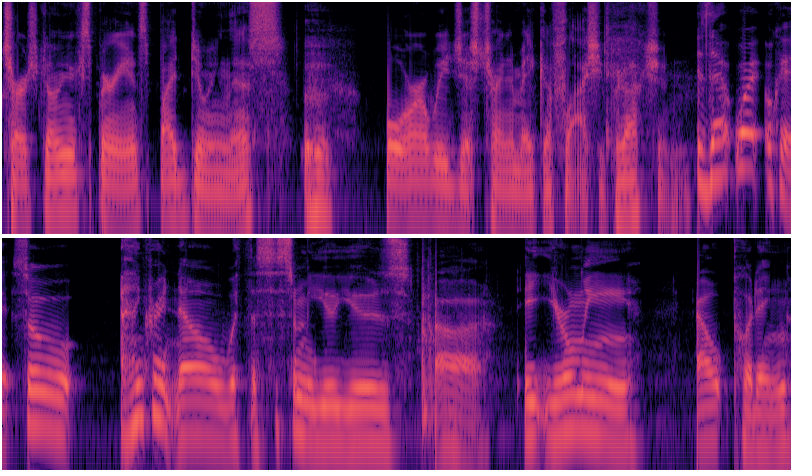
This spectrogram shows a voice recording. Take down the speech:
church going experience by doing this, or are we just trying to make a flashy production? Is that why? Okay, so I think right now with the system you use, uh, it, you're only outputting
